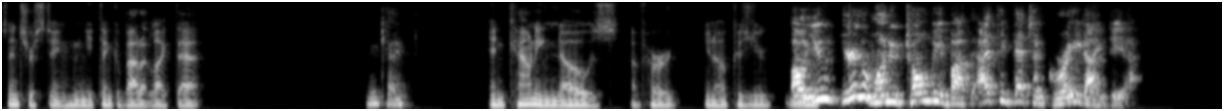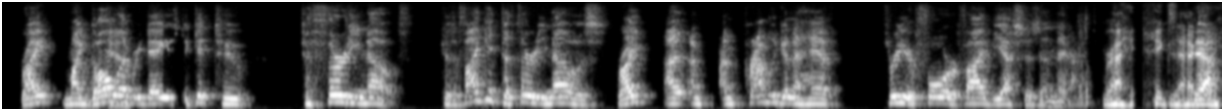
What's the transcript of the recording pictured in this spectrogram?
It's interesting when you think about it like that. Okay and counting no's i've heard you know because you oh you you're the one who told me about that. I think that's a great idea right? My goal yeah. every day is to get to to 30 no's because if i get to 30 no's right I, i'm i'm probably going to have three or four or five yeses in there. Right exactly. Yeah.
